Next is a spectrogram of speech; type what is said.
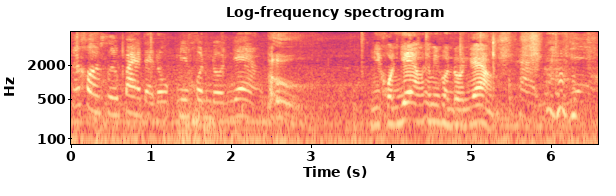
ไม่คนซื้อไปแต่โดนมีคนโดนแย่ง มีคนแย่งใช่ไหมมีคนโดนแย่ง ใช่โดนแย่ง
